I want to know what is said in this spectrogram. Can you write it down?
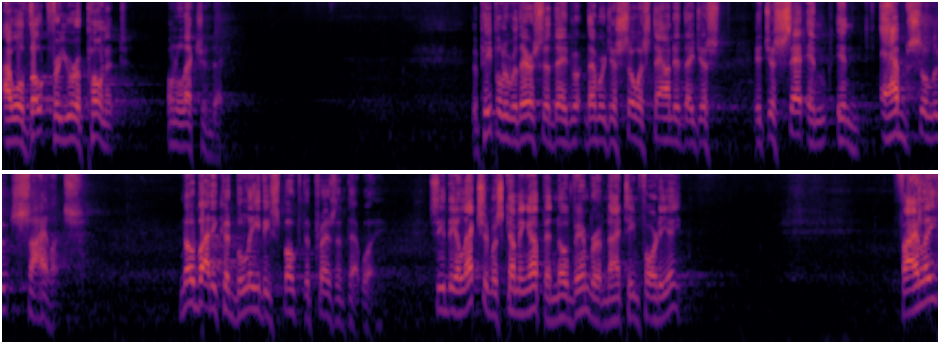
I will vote for your opponent on election day. The people who were there said they, they were just so astounded, they just, it just sat in, in absolute silence. Nobody could believe he spoke to the president that way. See, the election was coming up in November of 1948. Finally,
